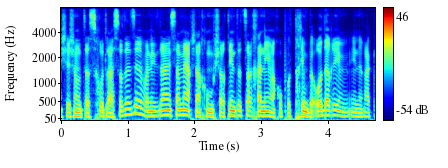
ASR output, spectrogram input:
שיש לנו את הזכות לעשות את זה, ואני עדיין שמח שאנחנו משרתים את הצרכנים, אנחנו פותחים בעוד ערים, הנה רק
